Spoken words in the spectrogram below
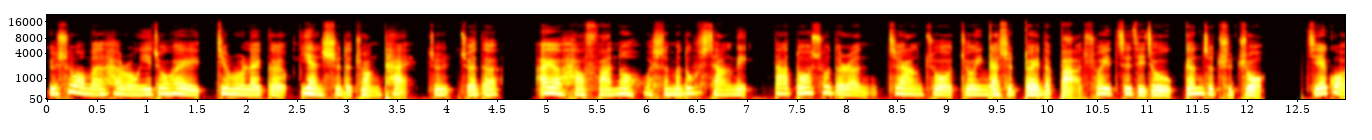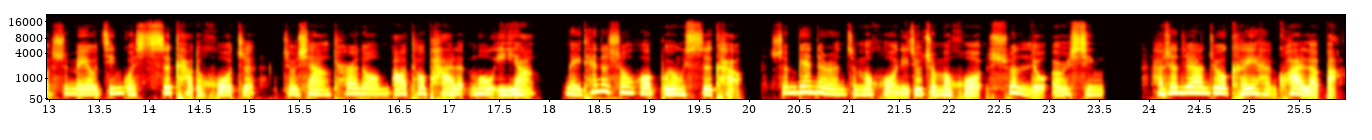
于是我们很容易就会进入了一个厌世的状态，就觉得哎呦好烦哦，我什么都不想理。大多数的人这样做就应该是对的吧，所以自己就跟着去做，结果是没有经过思考的活着，就像 turn on autopilot mode 一样，每天的生活不用思考。身边的人怎么活，你就怎么活，顺流而行，好像这样就可以很快乐吧？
